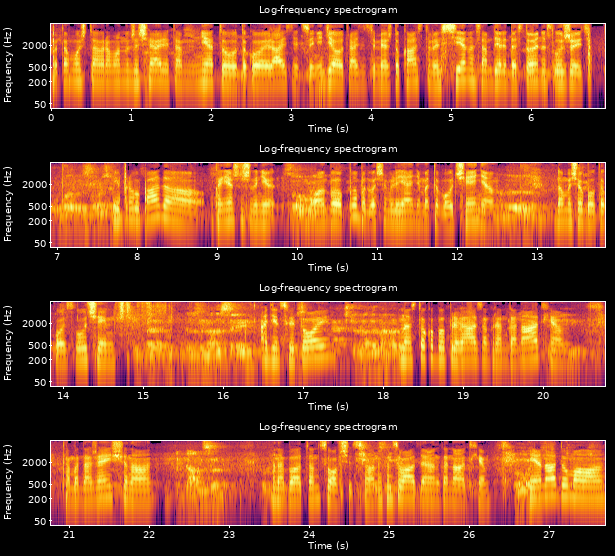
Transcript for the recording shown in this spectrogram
Потому что в Рамануджачаре там нету такой разницы, не делают разницы между кастами. Все на самом деле достойны служить. И Прабхупада, конечно же, не, он был ну, под большим влиянием этого учения. Потом еще был такой случай. Один святой настолько был привязан к Ранганатхе, там одна женщина, она была танцовщица, она танцевала для Ранганатхи. И она думала,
